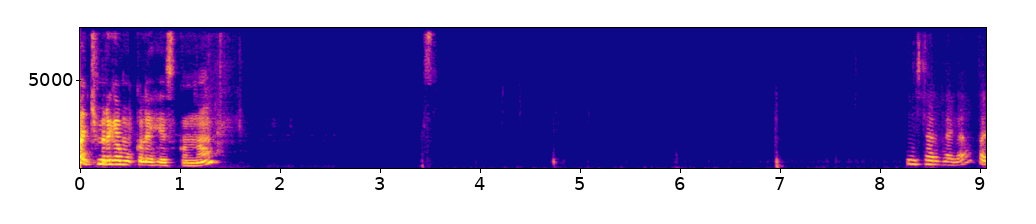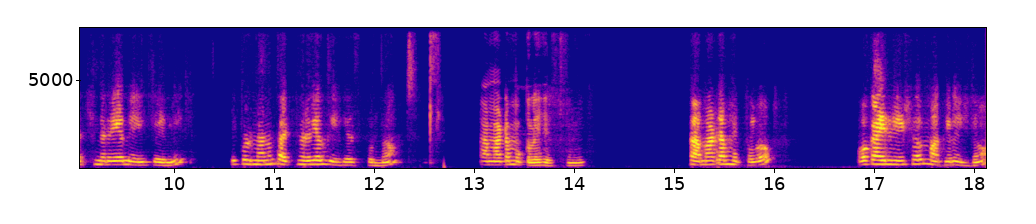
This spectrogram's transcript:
పచ్చిమిరకాయ ముక్కలు వేసుకుందాం. చూస్తారు కదా పచ్చిమిరకాయలు వేసేయండి ఇప్పుడు మనం పచ్చిమిరకాయలు తీసేసుకుందాం టమాటా ముక్కలు వేసేసుకుందాం. టమాటా ముక్కలు ఒక ఐదు నిమిషాలు మగ్గనిద్దాం.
